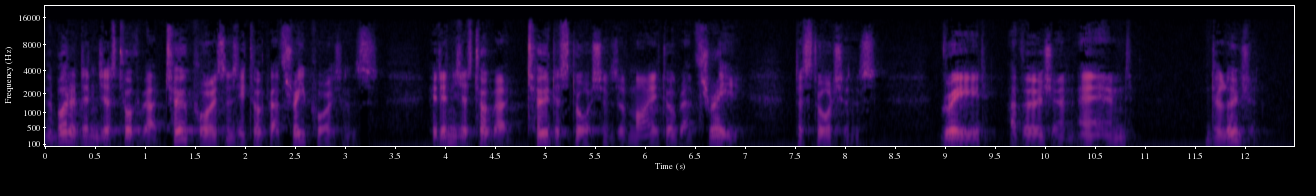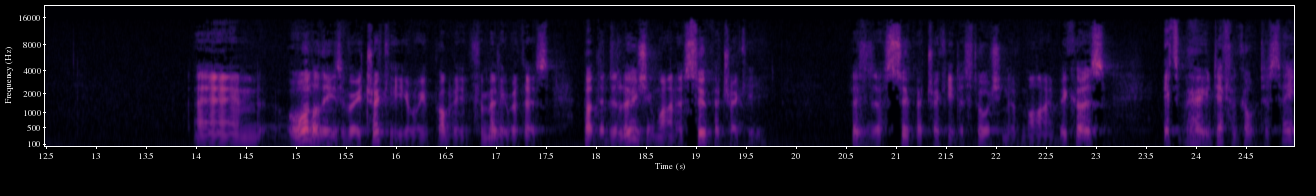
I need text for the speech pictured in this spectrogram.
the Buddha didn't just talk about two poisons, he talked about three poisons. He didn't just talk about two distortions of mind, he talked about three distortions greed, aversion, and delusion. And all of these are very tricky, we're probably familiar with this, but the delusion one is super tricky. This is a super tricky distortion of mind because it's very difficult to see.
